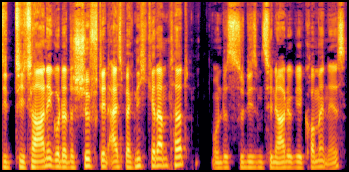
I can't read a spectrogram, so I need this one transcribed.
die Titanic oder das Schiff den Eisberg nicht gerammt hat und es zu diesem Szenario gekommen ist.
